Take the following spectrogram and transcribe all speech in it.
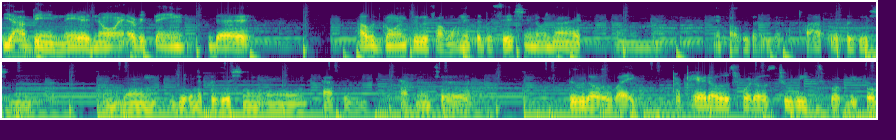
Y'all being there, knowing everything that I was going through, if I wanted the position or not, I was gonna even apply for the position, and then get in the position and happen happening to do those like prepare those for those two weeks for before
